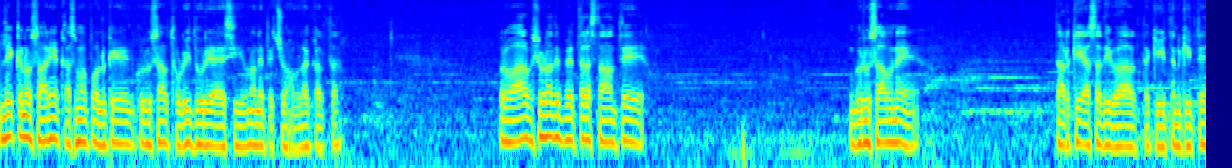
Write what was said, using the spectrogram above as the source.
ਲੇਕਿਨ ਉਹ ਸਾਰੀਆਂ ਕਸਮਾਂ ਭੁੱਲ ਕੇ ਗੁਰੂ ਸਾਹਿਬ ਥੋੜੀ ਦੂਰ ਆਏ ਸੀ। ਉਹਨਾਂ ਨੇ ਪਿੱਛੋਂ ਹਮਲਾ ਕਰਤਾ। ਪਰਿਵਾਰ ਵਿਛੋੜਾ ਦੇ ਪਵਿੱਤਰ ਸਥਾਨ ਤੇ ਗੁਰੂ ਸਾਹਿਬ ਨੇ ਤੜਕੇ ਆਸਾ ਦੀ ਵਾਰ ਤੇ ਕੀਰਤਨ ਕੀਤੇ।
